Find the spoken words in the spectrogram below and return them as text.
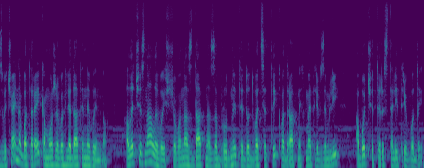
Звичайна батарейка може виглядати невинно, але чи знали ви, що вона здатна забруднити до 20 квадратних метрів землі або 400 літрів води?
